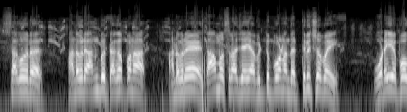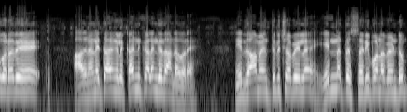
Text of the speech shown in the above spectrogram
சகோதரர் ஆண்டவரே அன்பு தகப்பனார் ஆண்டவரே தாமஸ் ராஜையா விட்டு போன அந்த திருச்சபை உடைய போகிறது. அது நினைத்தா எங்களுக்கு கண் கலங்குதாண்டவரே நீர் தாமே திருச்சபையில் என்னத்தை சரி பண்ண வேண்டும்?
